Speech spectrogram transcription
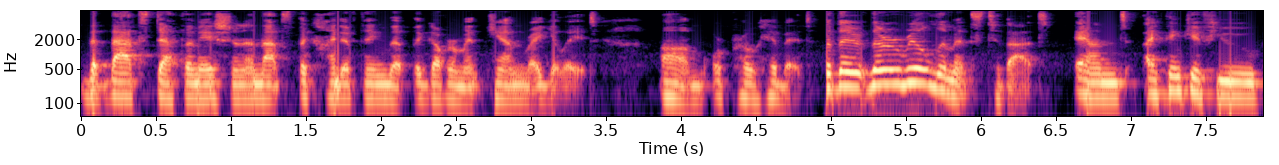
that that's defamation and that's the kind of thing that the government can regulate um, or prohibit. But there, there are real limits to that. And I think if you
